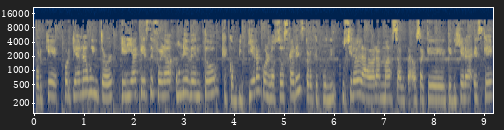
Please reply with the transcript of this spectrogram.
¿Por qué? Porque Anna Winter quería que este fuera un evento que compitiera con los Oscars, pero que pusiera la vara más alta. O sea, que, que dijera, es que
